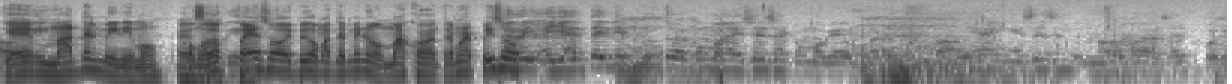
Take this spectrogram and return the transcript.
que es más del mínimo, como Exacto. dos pesos y pico más del mínimo, más cuando entremos al piso. Pero ella entendí el punto de cómo de César, como que todavía en ese sentido no lo puede hacer porque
